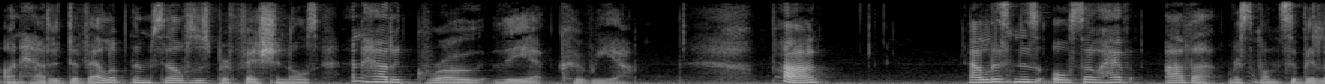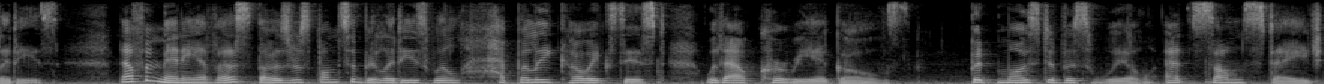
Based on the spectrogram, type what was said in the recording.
on how to develop themselves as professionals and how to grow their career. But our listeners also have other responsibilities. Now, for many of us, those responsibilities will happily coexist with our career goals. But most of us will, at some stage,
